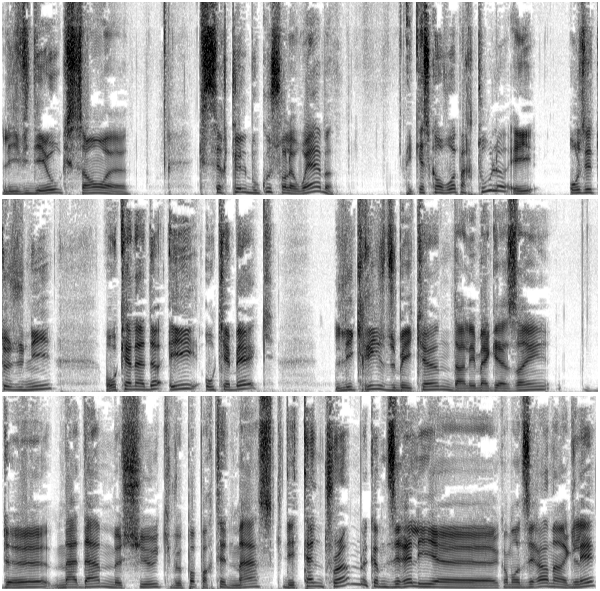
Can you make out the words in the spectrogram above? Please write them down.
les vidéos qui sont qui circulent beaucoup sur le web. Et qu'est-ce qu'on voit partout, là? Et aux États-Unis, au Canada et au Québec, les crises du bacon dans les magasins de madame, monsieur qui veut pas porter de masque, des tantrums, comme dirait les, euh, comme on dirait en anglais,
